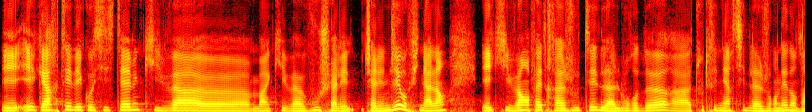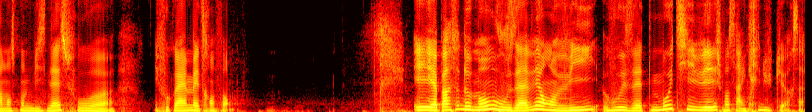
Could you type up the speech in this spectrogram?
et écarter l'écosystème qui va, euh, ben, qui va vous challenge- challenger au final hein, et qui va en fait rajouter de la lourdeur à toute l'inertie de la journée dans un lancement de business où il faut quand même être en forme. Et à partir du moment où vous avez envie, vous êtes motivé, je pense que c'est un cri du cœur ça.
